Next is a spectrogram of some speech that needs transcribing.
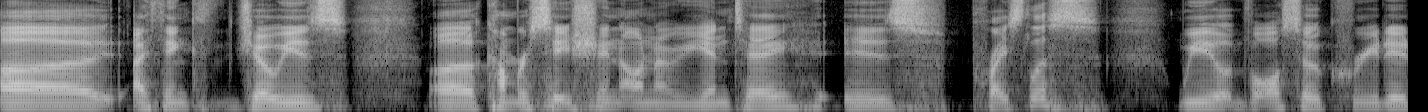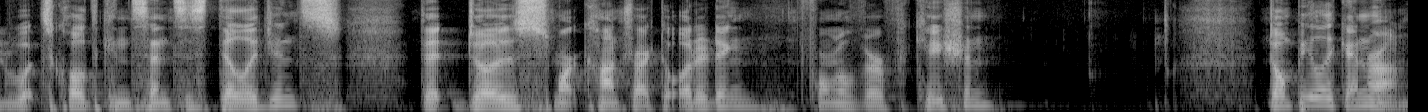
Uh, I think Joey's uh, conversation on Oriente is priceless. We have also created what's called ConsenSys Diligence that does smart contract auditing, formal verification. Don't be like Enron.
